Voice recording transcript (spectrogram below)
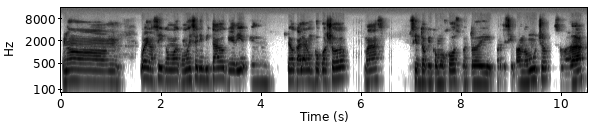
no, bueno, sí, como, como dice el invitado, que, tengo que hablar un poco yo más, siento que como host no estoy participando mucho, eso es verdad,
